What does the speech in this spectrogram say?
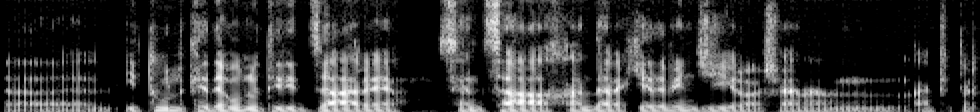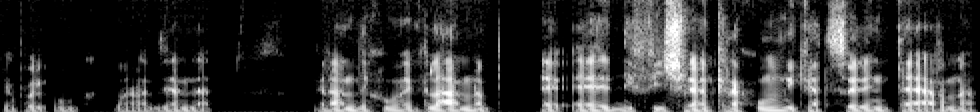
eh, i tool che devono utilizzare senza andare a chiedere in giro, cioè, anche perché poi comunque con un'azienda grande come Klarna è, è, difficile anche la comunicazione interna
